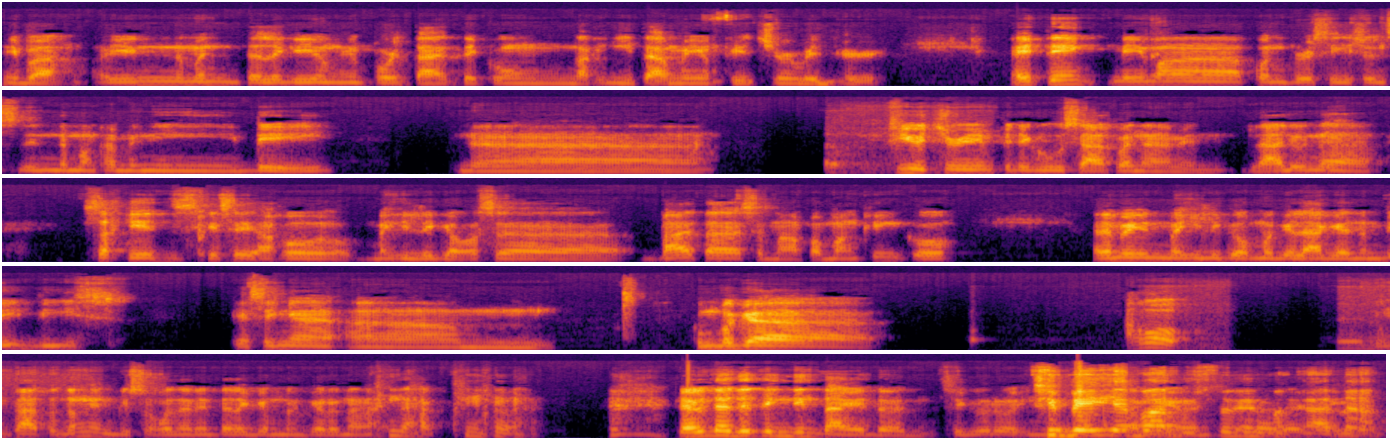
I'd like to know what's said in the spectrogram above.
di ba? Ayun naman talaga yung importante kung nakikita mo yung future with her. I think may mga conversations din naman kami ni Bay na future yung pinag-uusapan namin. Lalo na sa kids kasi ako, mahilig ako sa bata, sa mga pamangking ko. Alam mo yun, mahilig ako mag-alaga ng babies. Kasi nga, um, kumbaga, ako, kung tatanungin, gusto ko na rin talaga magkaroon ng anak. Pero dadating din tayo doon. Siguro. Si Bea ba gusto rin mag-anak?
